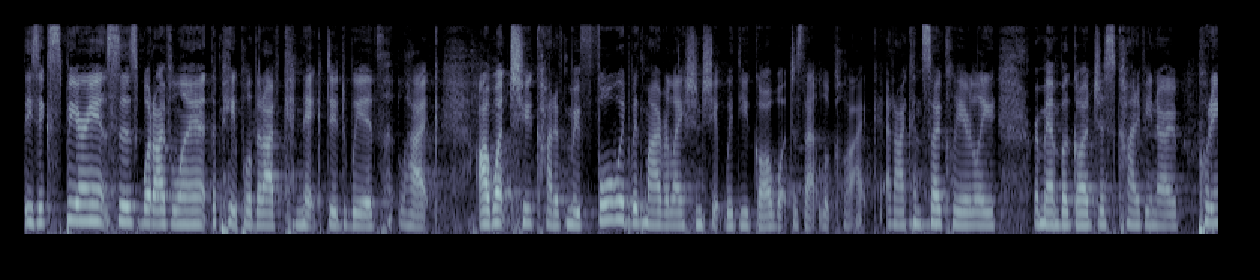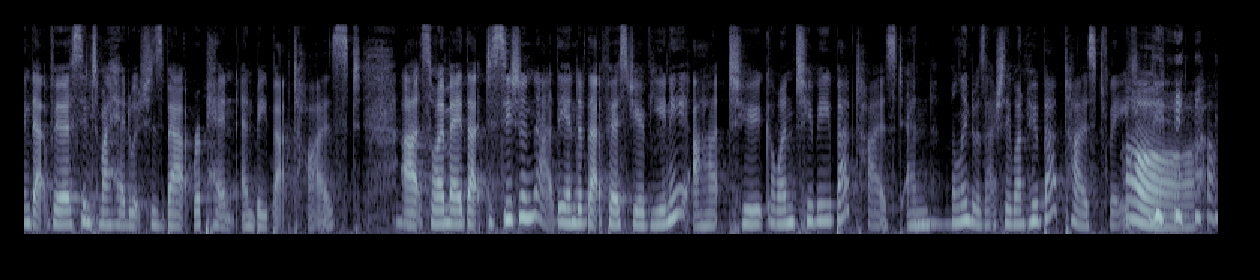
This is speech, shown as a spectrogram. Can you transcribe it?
These experiences, what I've learnt, the people that I've connected with, like, I want to kind of move forward with my relationship with you, God. What does that look like? And I can so clearly remember God just kind of, you know, putting that verse into my head, which is about repent and be baptized. Uh, so I made that decision at the end of that first year of uni uh, to go on to be baptized. And Melinda was actually one who baptized me. Oh, how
